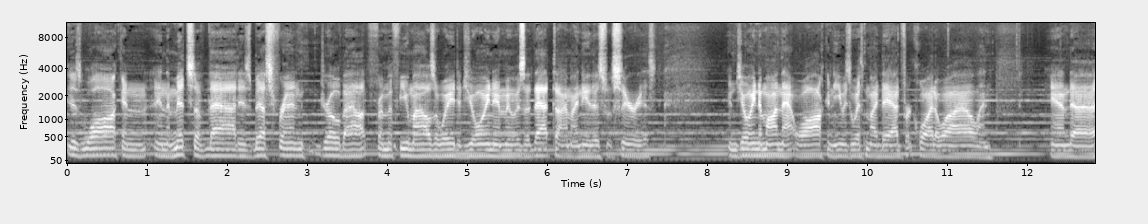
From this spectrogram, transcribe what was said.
his walk, and in the midst of that, his best friend drove out from a few miles away to join him. It was at that time I knew this was serious, and joined him on that walk. And he was with my dad for quite a while, and and uh,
